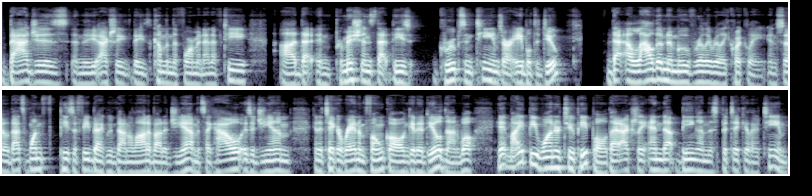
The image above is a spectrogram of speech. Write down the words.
badges, and they actually they come in the form of NFT uh, that and permissions that these groups and teams are able to do that allow them to move really really quickly. And so that's one piece of feedback we've gotten a lot about a gm it's like how is a gm going to take a random phone call and get a deal done? Well it might be one or two people that actually end up being on this particular team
